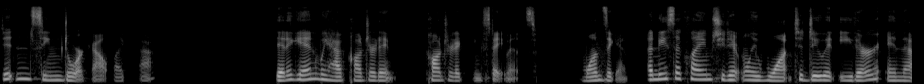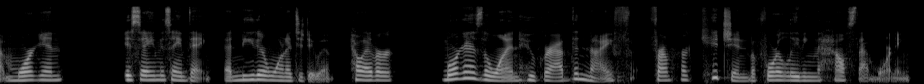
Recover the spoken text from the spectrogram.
didn't seem to work out like that. Then again, we have contradic- contradicting statements. Once again, Anissa claims she didn't really want to do it either, and that Morgan is saying the same thing, that neither wanted to do it. However, Morgan is the one who grabbed the knife from her kitchen before leaving the house that morning.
